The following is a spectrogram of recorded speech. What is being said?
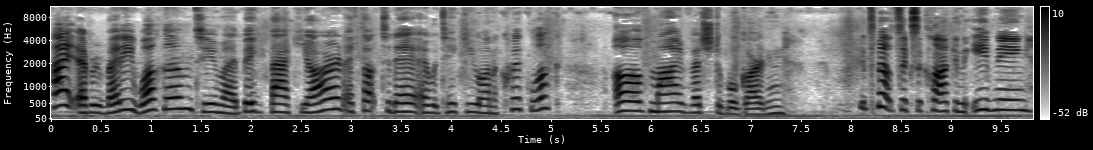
Hi everybody, welcome to my big backyard. I thought today I would take you on a quick look of my vegetable garden. It's about 6 o'clock in the evening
